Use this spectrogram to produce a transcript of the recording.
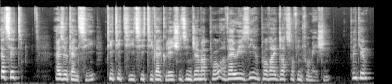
That's it. As you can see, TTT calculations in JMatPro are very easy and provide lots of information. Thank you.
